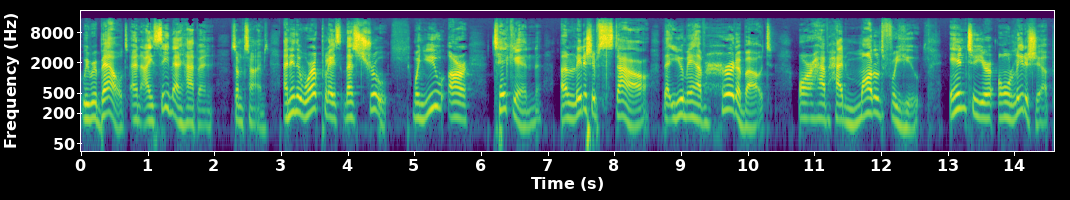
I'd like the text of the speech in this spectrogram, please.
we rebelled and i see that happen sometimes. And in the workplace that's true. When you are taking a leadership style that you may have heard about or have had modeled for you into your own leadership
